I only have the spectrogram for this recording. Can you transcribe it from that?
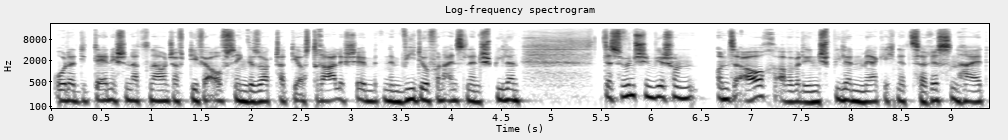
oder die dänische Nationalmannschaft, die für Aufsehen gesorgt hat, die australische mit einem Video von einzelnen Spielern. Das wünschen wir schon uns auch, aber bei den Spielern merke ich eine Zerrissenheit.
